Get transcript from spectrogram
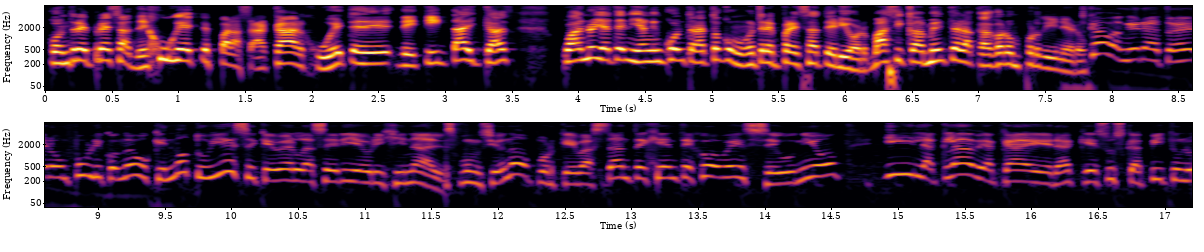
con otra empresa de juguetes para sacar juguetes de, de Teen Titans cuando ya tenían en contrato con otra empresa anterior. Básicamente la cagaron por dinero. buscaban era atraer a un público nuevo que no tuviese que ver la serie original. Funcionó porque bastante gente joven se unió y la clave acá era que sus capítulos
